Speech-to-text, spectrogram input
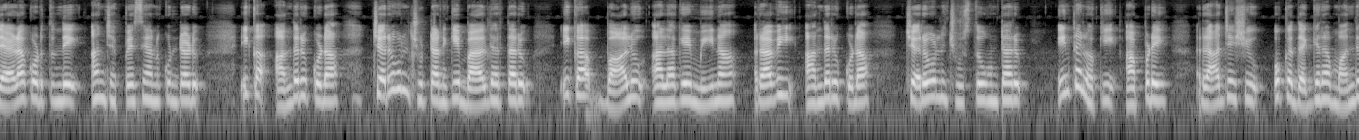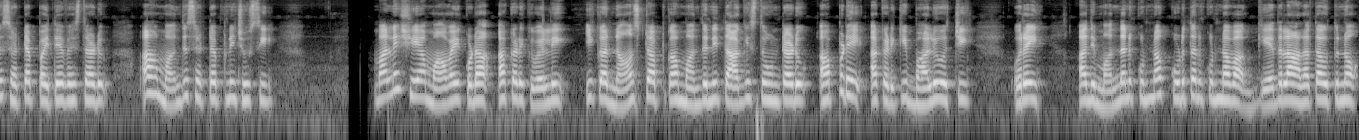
తేడా కొడుతుంది అని చెప్పేసి అనుకుంటాడు. ఇక అందరూ కూడా చెరువులు చుట్టానికి బయలుదేరతారు. ఇక బాలు అలాగే మీనా రవి అందరూ కూడా చెరువులను చూస్తూ ఉంటారు. ఇంతలోకి అప్పుడే రాజేష్ ఒక దగ్గర మందు సెటప్ అయితే వేస్తాడు. ఆ మందు సెటప్ని చూసి మలేషియా మావయ్య కూడా అక్కడికి వెళ్ళి ఇక నాన్ స్టాప్గా మందుని తాగిస్తూ ఉంటాడు. అప్పుడే అక్కడికి బాలు వచ్చి ఒరేయ్ అది మందనుకుంటున్నావు కుడతనుకుంటున్నావా గేదెలా అలా తాగుతున్నావు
